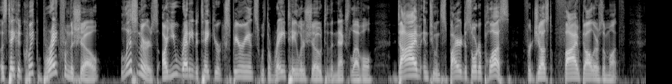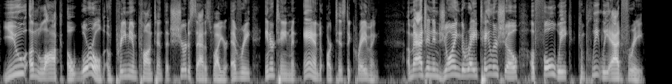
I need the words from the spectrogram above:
Let's take a quick break from the show. Listeners, are you ready to take your experience with the Ray Taylor Show to the next level? Dive into Inspired Disorder Plus for just $5 a month. You unlock a world of premium content that's sure to satisfy your every entertainment and artistic craving. Imagine enjoying the Ray Taylor Show a full week completely ad free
